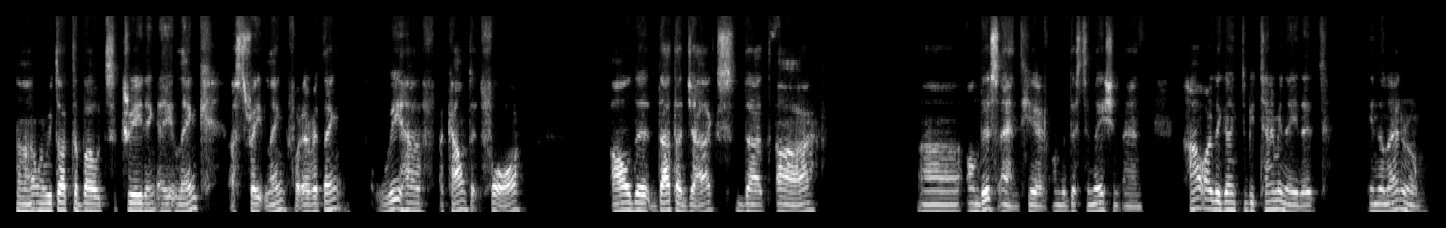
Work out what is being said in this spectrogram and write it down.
uh, when we talked about creating a link, a straight link for everything, we have accounted for all the data jacks that are uh, on this end here, on the destination end. How are they going to be terminated in the LAN room?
